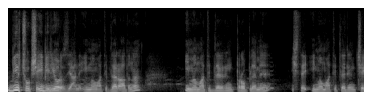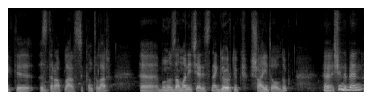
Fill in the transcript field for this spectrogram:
Birçok şeyi biliyoruz yani İmam Hatipler adına. İmam Hatiplerin problemi, işte İmam Hatiplerin çektiği ızdıraplar, sıkıntılar bunu zaman içerisinde gördük, şahit olduk. E, Şimdi ben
